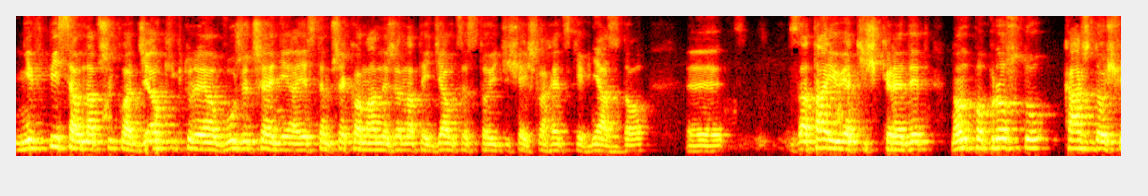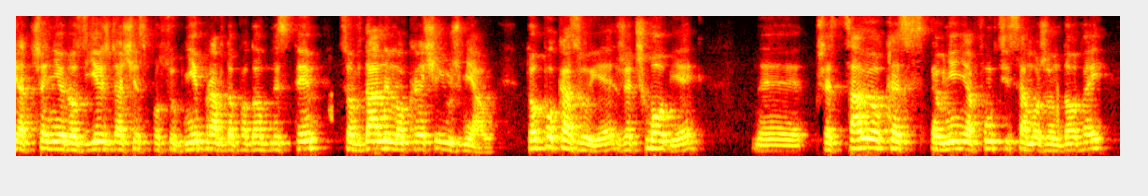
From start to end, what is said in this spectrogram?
nie wpisał na przykład działki, które miał w użyczenie, a jestem przekonany, że na tej działce stoi dzisiaj szlacheckie gniazdo, yy, zataił jakiś kredyt, no on po prostu każde oświadczenie rozjeżdża się w sposób nieprawdopodobny z tym, co w danym okresie już miał. To pokazuje, że człowiek yy, przez cały okres spełnienia funkcji samorządowej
